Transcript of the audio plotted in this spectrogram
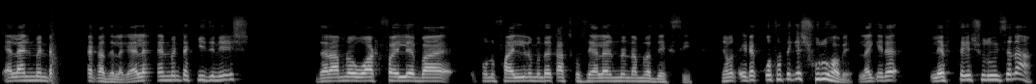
অ্যালাইনমেন্টটা কাজে লাগে। অ্যালাইনমেন্টটা কি জিনিস? যারা আমরা ওয়ার্ড ফাইলে বা কোনো ফাইলের মধ্যে কাজ করছি অ্যালাইনমেন্ট আমরা দেখছি। যেমন এটা কোথা থেকে শুরু হবে? লাইক এটা লেফট থেকে শুরু হয়েছে না?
